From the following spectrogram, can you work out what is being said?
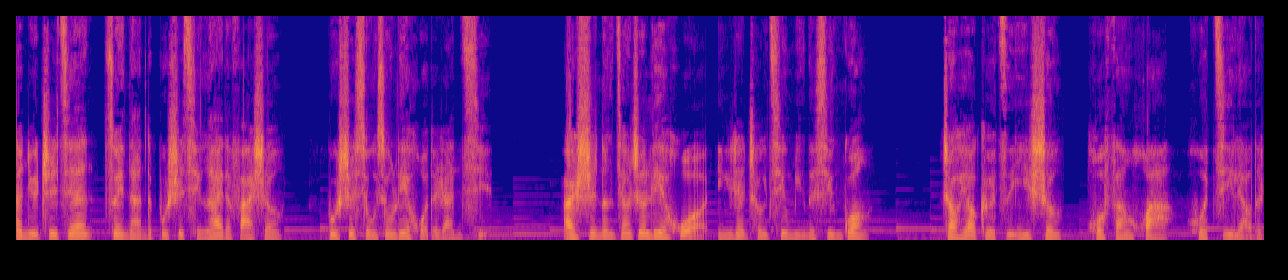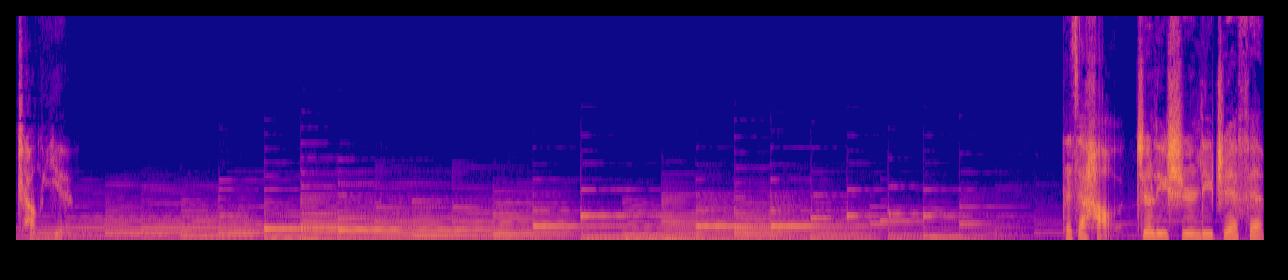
男女之间最难的不是情爱的发生，不是熊熊烈火的燃起，而是能将这烈火隐忍成清明的星光，照耀各自一生或繁华或寂寥的长夜。大家好，这里是荔枝 FM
